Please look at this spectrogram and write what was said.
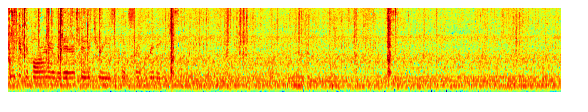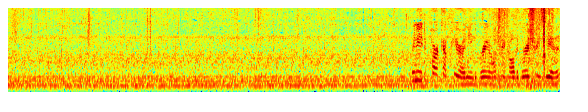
Look at the barn over there through the trees. It looks so pretty. We need to park up here. I need to bring, I'll take all the groceries in.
